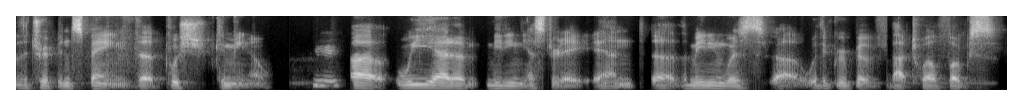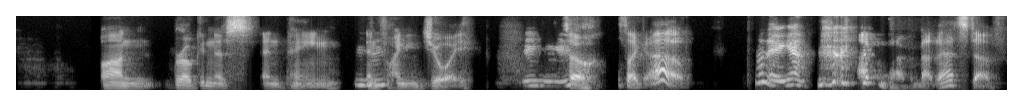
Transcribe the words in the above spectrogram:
the trip in Spain, the Push Camino. Mm-hmm. Uh, we had a meeting yesterday, and uh, the meeting was uh, with a group of about 12 folks on brokenness and pain and Mhm. finding joy. Mhm. So it's like, oh, well, there you go. I can talk about that stuff.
